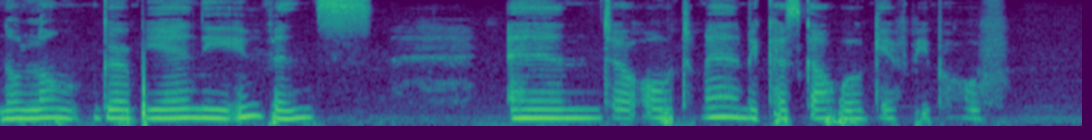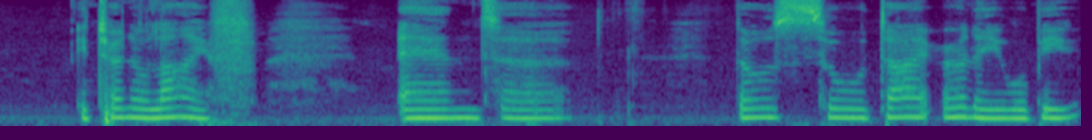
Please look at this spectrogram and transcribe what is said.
no longer be any infants and uh, old men because God will give people eternal life and uh, those who die early will be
